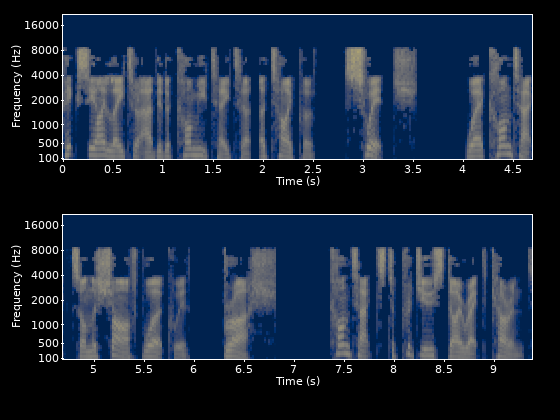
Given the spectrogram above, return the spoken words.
Pixii later added a commutator, a type of switch, where contacts on the shaft work with brush contacts to produce direct current.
